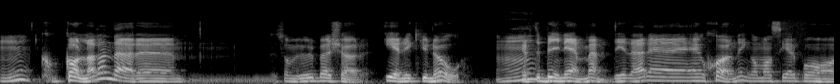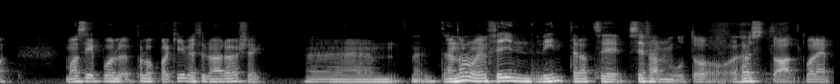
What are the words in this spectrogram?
Mm. Kolla den där eh, som Urberg kör. Erik You know. Mm. Efter bin i MM. Det där är en sköning om man ser på man ser på, på lopparkivet hur den rör sig. Ehm, Den har nog en fin vinter att se, se fram emot och, och höst och allt vad det är.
